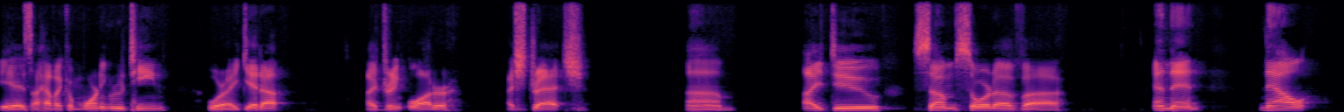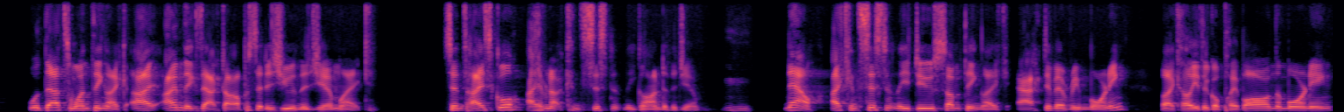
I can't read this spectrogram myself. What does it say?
is I have like a morning routine where I get up, I drink water, I stretch, um, I do some sort of, uh, and then now, well, that's one thing. Like I, I'm the exact opposite as you in the gym. Like since high school, I have not consistently gone to the gym. Mhm. Now I consistently do something like active every morning. Like I'll either go play ball in the morning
